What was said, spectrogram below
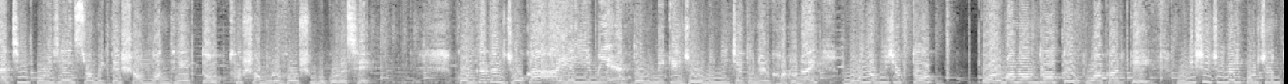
রাজ্যের পরিযায়ী শ্রমিকদের সম্বন্ধে তথ্য সংগ্রহ শুরু করেছে। কলকাতার জোকা আইআইএমে এক তরুণীকে যৌন নির্যাতনের ঘটনায় মূল অভিযুক্ত পরমানন্দ তপুয়াকারকে উনিশে জুলাই পর্যন্ত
